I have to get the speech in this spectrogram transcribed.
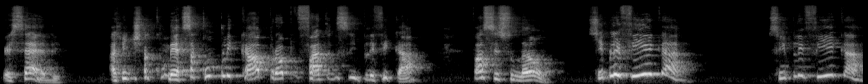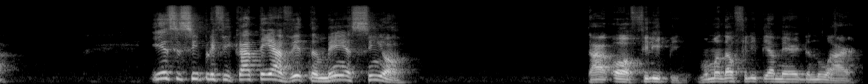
Percebe? A gente já começa a complicar o próprio fato de simplificar. Faça isso não. Simplifica. Simplifica. E esse simplificar tem a ver também assim, ó. Tá? Ó, Felipe, vou mandar o Felipe a merda no ar.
